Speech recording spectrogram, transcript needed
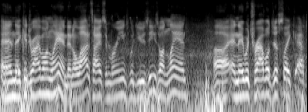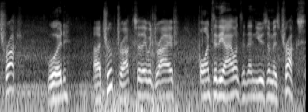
And they can drive on land. And a lot of times the marines would use these on land uh, and they would travel just like a truck would a troop truck. So they would drive onto the islands and then use them as trucks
